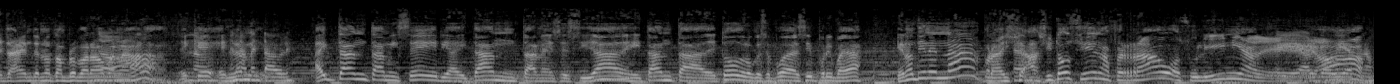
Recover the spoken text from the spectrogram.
esta gente no están preparada No, para nada. Es no, que es la- lamentable. Hay tanta miseria y tantas necesidades y tanta de todo lo que se pueda decir por ahí para allá, que no tienen nada. Pero ahí- así todos siguen aferrados a su línea de Sí, al "Ah, gobierno".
